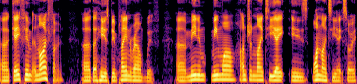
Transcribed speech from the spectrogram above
uh, gave him an iPhone uh, that he has been playing around with. Uh, mean, meanwhile, 198 is 198. Sorry,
